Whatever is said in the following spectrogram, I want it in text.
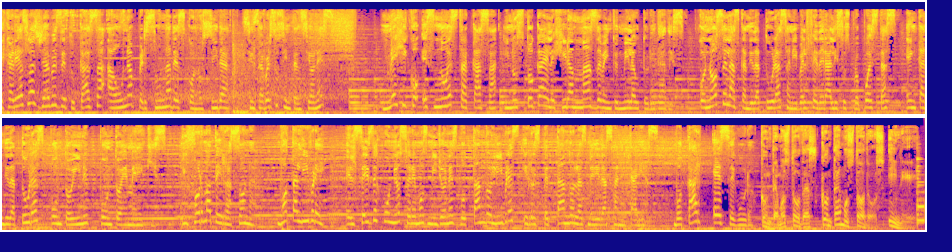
¿Dejarías las llaves de tu casa a una persona desconocida sin saber sus intenciones? México es nuestra casa y nos toca elegir a más de 21 mil autoridades. Conoce las candidaturas a nivel federal y sus propuestas en candidaturas.ine.mx. Infórmate y razona. Vota libre. El 6 de junio seremos millones votando libres y respetando las medidas sanitarias. Votar es seguro. Contamos todas, contamos todos. INE.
